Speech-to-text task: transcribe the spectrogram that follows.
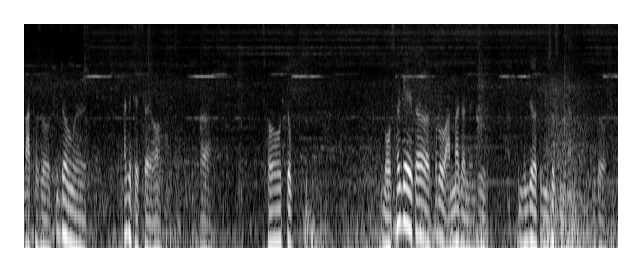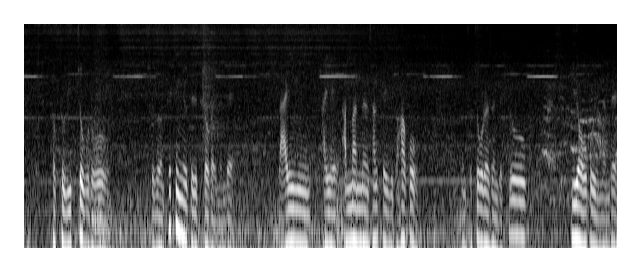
맡아서 수정을 하게 됐어요. 그러니까 저쪽 뭐 설계가 서로 안 맞았는지 문제가 좀 있었습니다. 그래서 벽돌 위쪽으로 지금 피팅류들이 들어가 있는데 라인이 아예 안 맞는 상태이기도 하고 저쪽으로 해서 이제 쭉 이어오고 있는데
